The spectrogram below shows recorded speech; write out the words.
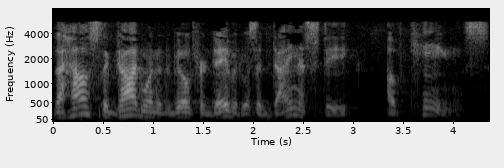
The house that God wanted to build for David was a dynasty of kings.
